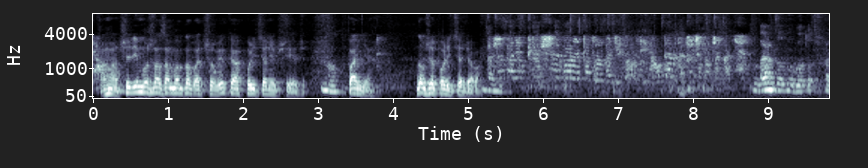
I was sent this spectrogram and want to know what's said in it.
jechał. Aha, czyli można zamordować człowieka, a policja nie przyjedzie. No. Fajnie. Dobrze policja działa. Proszę Panią, pierwszy wolny patrol będzie do Was jechał. Tak, także trzeba czekać. Bardzo długo to trwa,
